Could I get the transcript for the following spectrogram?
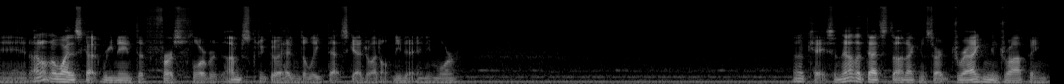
And I don't know why this got renamed to first floor, but I'm just going to go ahead and delete that schedule. I don't need it anymore. Okay, so now that that's done, I can start dragging and dropping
